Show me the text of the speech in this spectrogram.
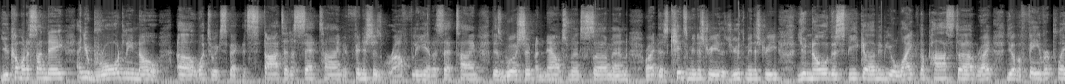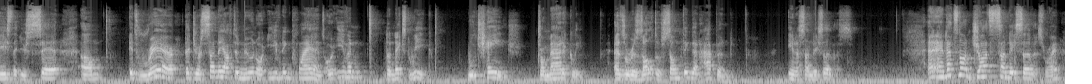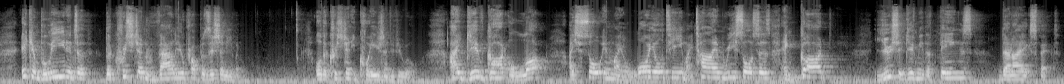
You come on a Sunday and you broadly know uh, what to expect. It starts at a set time, it finishes roughly at a set time. There's worship, announcements, sermon, right? There's kids' ministry, there's youth ministry. You know the speaker, maybe you like the pastor, right? You have a favorite place that you sit. Um, it's rare that your Sunday afternoon or evening plans or even the next week will change dramatically as a result of something that happened in a Sunday service. And, and that's not just Sunday service, right? It can bleed into the Christian value proposition, even, or the Christian equation, if you will. I give God a lot. I sow in my loyalty, my time, resources, and God, you should give me the things that I expect.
